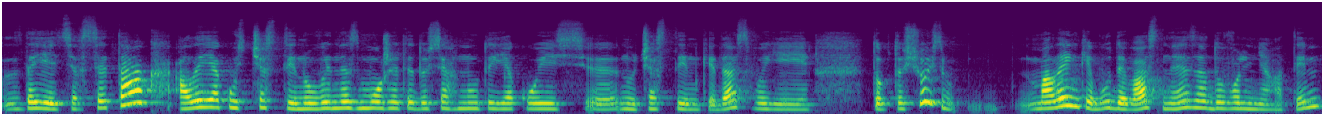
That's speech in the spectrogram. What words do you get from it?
здається, все так, але якусь частину ви не зможете досягнути якоїсь е, ну, частинки да, своєї. Тобто щось маленьке буде вас не задовольняти.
